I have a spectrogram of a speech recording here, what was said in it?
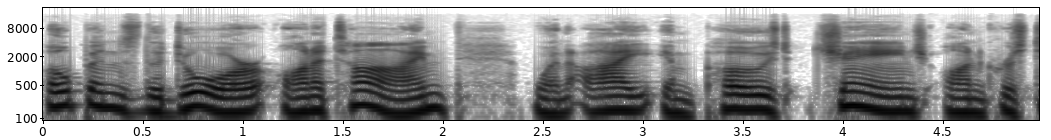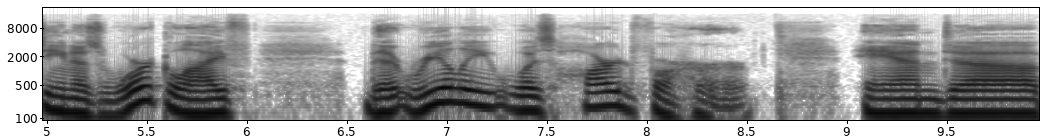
opens the door on a time when I imposed change on Christina's work life that really was hard for her. And uh,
